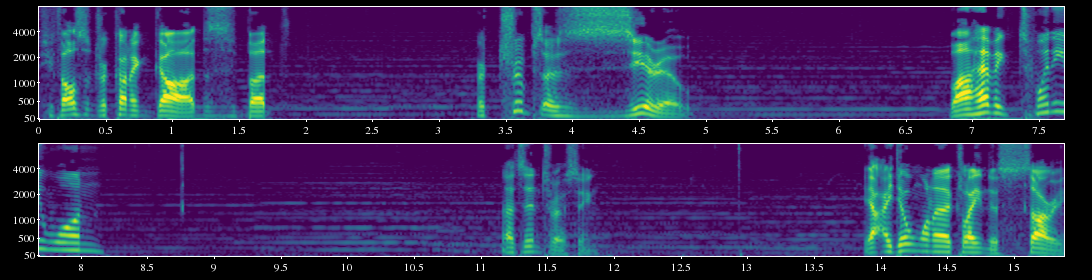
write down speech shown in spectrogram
She falls to draconic gods, but her troops are zero. While having 21... That's interesting. Yeah, I don't want to claim this, sorry.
